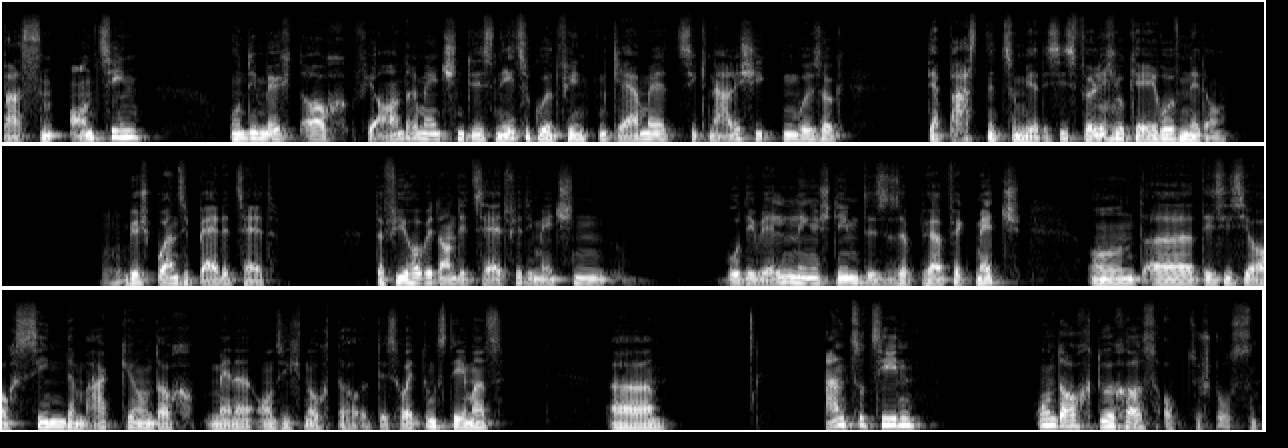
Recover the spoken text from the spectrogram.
passen, anziehen. Und ich möchte auch für andere Menschen, die es nicht so gut finden, gleich mal Signale schicken, wo ich sage, der passt nicht zu mir. Das ist völlig mhm. okay, ich rufe nicht an. Mhm. Wir sparen sie beide Zeit. Dafür habe ich dann die Zeit für die Menschen, wo die Wellenlänge stimmt. Das ist ein Perfect Match. Und äh, das ist ja auch Sinn der Marke und auch meiner Ansicht nach der, des Haltungsthemas. Äh, anzuziehen und auch durchaus abzustoßen.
